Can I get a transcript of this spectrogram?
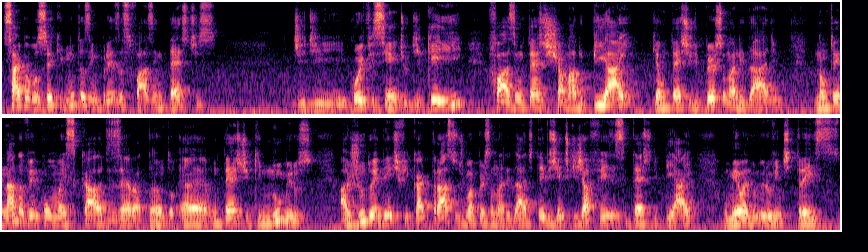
Saiba você que muitas empresas fazem testes de, de coeficiente, de QI, fazem um teste chamado PI, que é um teste de personalidade. Não tem nada a ver com uma escala de zero a tanto. É um teste que números ajudam a identificar traços de uma personalidade. Teve gente que já fez esse teste de PI. O meu é número 23.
